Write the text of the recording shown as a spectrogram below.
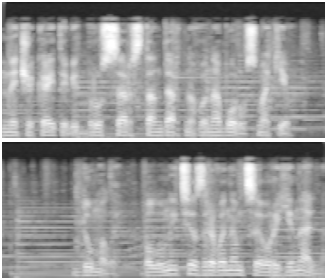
Не чекайте від бруссар стандартного набору смаків. Думали, полуниця з ревеном це оригінально.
